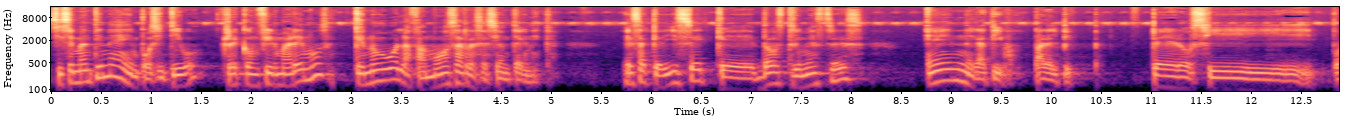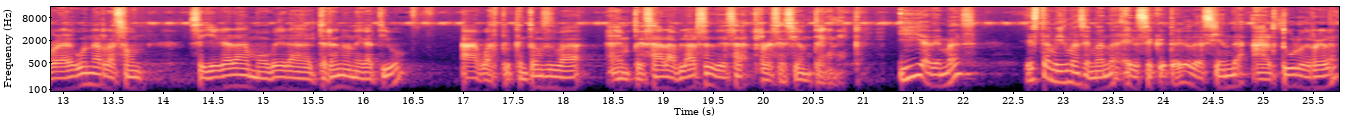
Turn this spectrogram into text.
Si se mantiene en positivo, reconfirmaremos que no hubo la famosa recesión técnica, esa que dice que dos trimestres en negativo para el PIB. Pero si por alguna razón se llegara a mover al terreno negativo, aguas, porque entonces va a empezar a hablarse de esa recesión técnica. Y además, esta misma semana el secretario de Hacienda, Arturo Herrera,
